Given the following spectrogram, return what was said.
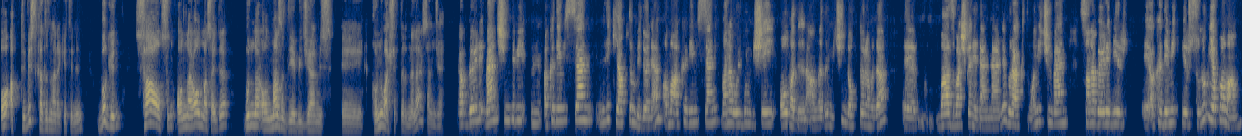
o aktivist kadın hareketinin bugün sağ olsun onlar olmasaydı bunlar olmazdı diyebileceğimiz e, konu başlıkları neler sence? Ya böyle ben şimdi bir akademisyenlik yaptım bir dönem ama akademisyenlik bana uygun bir şey olmadığını anladığım için doktoramı da e, bazı başka nedenlerle bıraktım. Onun için ben sana böyle bir e, akademik bir sunum yapamam.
